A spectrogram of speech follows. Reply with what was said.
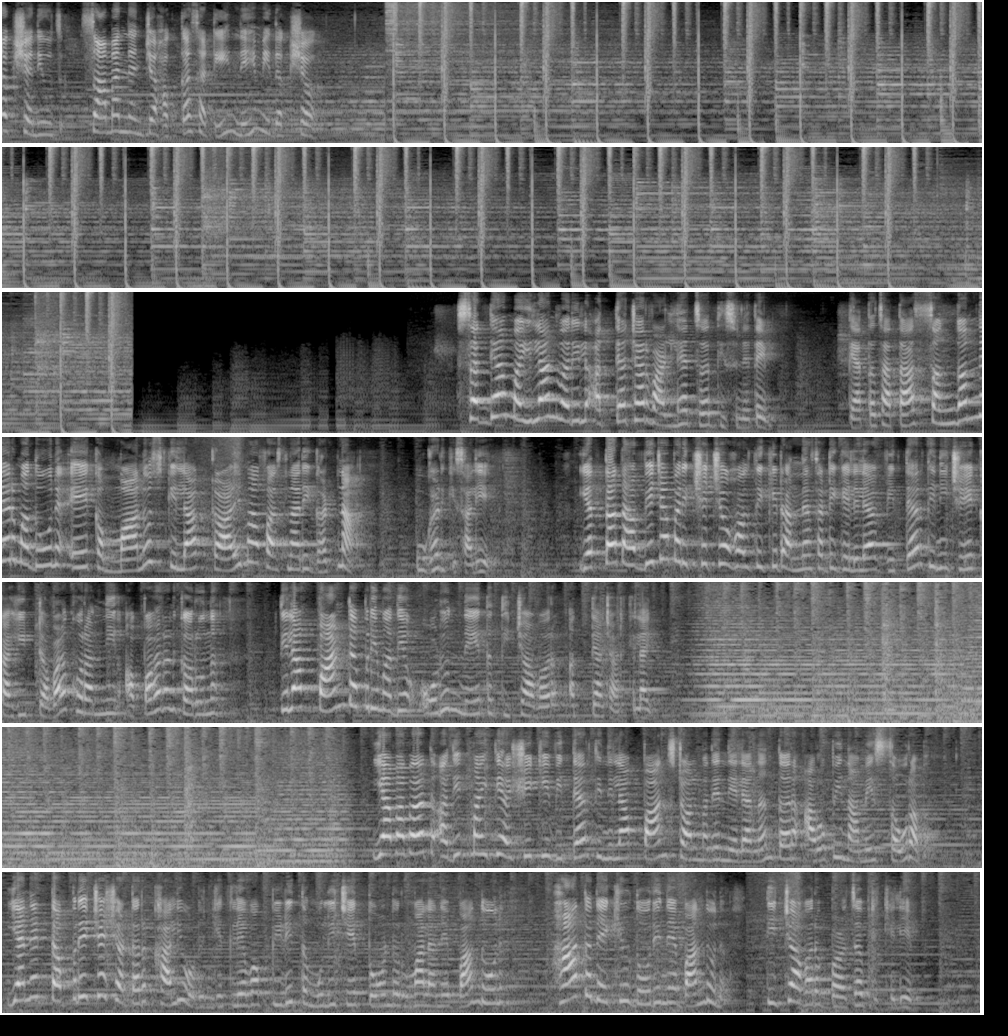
दक्ष news सामान्यांच्या हक्कासाठी नेहमी दक्ष. सध्या महिलांवरील अत्याचार वाढल्याचं दिसून येते त्यातच आता संगमनेर मधून एक माणुसकीला काळीमा फासणारी घटना उघडकीस आली आहे इयत्ता दहावीच्या परीक्षेचे हॉल तिकीट आणण्यासाठी गेलेल्या विद्यार्थिनीचे काही टवाळखोरांनी अपहरण करून तिला पानटपरीमध्ये ओढून नेत तिच्यावर अत्याचार केलाय. याबाबत अधिक माहिती अशी की विद्यार्थिनीला पान स्टॉलमध्ये नेल्यानंतर आरोपी नामे सौरभ. याने टपरीचे शटर खाली ओढून घेतले व पीडित मुलीचे तोंड रुमालाने बांधून हात देखील दोरीने बांधून तिच्यावर बळजबरी केली.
